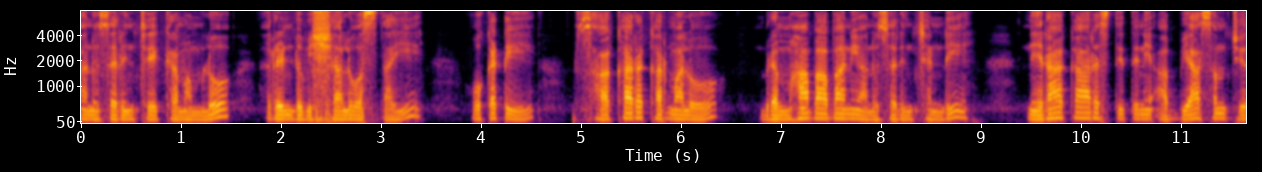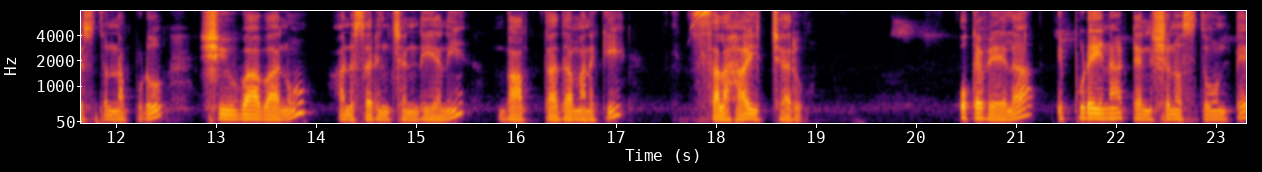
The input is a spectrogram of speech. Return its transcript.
అనుసరించే క్రమంలో రెండు విషయాలు వస్తాయి. ఒకటి సాకార కర్మలో బ్రహ్మబాబాని అనుసరించండి. నిరాకార స్థితిని అభ్యాసం చేస్తున్నప్పుడు శివబాబాను అనుసరించండి అని బాప్తాదా మనకి సలహా ఇచ్చారు. ఒకవేళ ఎప్పుడైనా టెన్షన్ వస్తూ ఉంటే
